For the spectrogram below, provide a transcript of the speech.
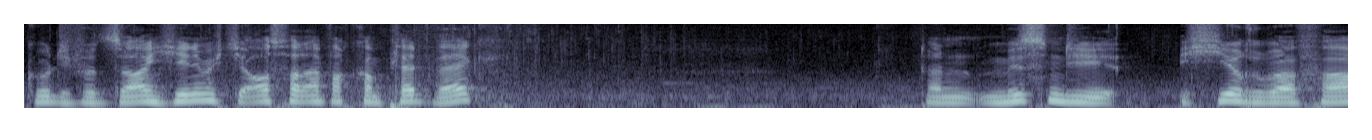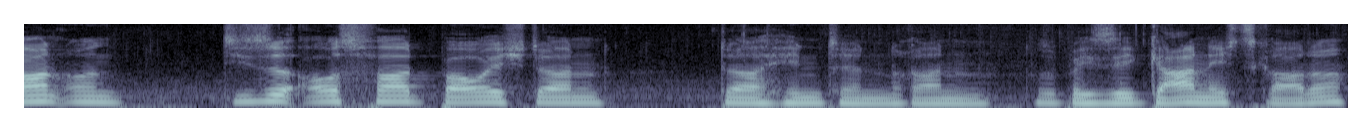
Gut, ich würde sagen, hier nehme ich die Ausfahrt einfach komplett weg. Dann müssen die hier rüber fahren und diese Ausfahrt baue ich dann da hinten ran. Super, ich sehe gar nichts gerade.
